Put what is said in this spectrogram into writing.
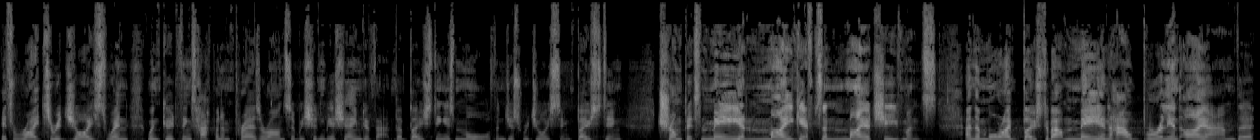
It's right to rejoice when, when good things happen and prayers are answered. We shouldn't be ashamed of that. But boasting is more than just rejoicing. Boasting trumpets me and my gifts and my achievements. And the more I boast about me and how brilliant I am, the,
